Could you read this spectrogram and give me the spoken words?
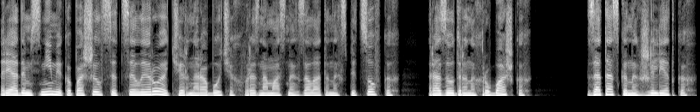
Рядом с ними копошился целый рой чернорабочих в разномастных залатанных спецовках, разодранных рубашках, затасканных жилетках.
